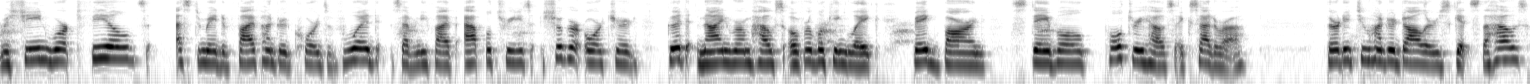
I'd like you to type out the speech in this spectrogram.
machine worked fields, estimated 500 cords of wood, 75 apple trees, sugar orchard, good nine room house overlooking lake, big barn, stable, poultry house, etc. $3,200 gets the house,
